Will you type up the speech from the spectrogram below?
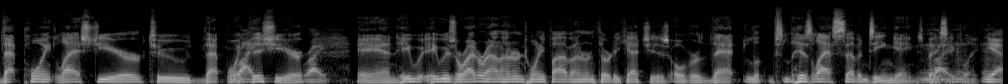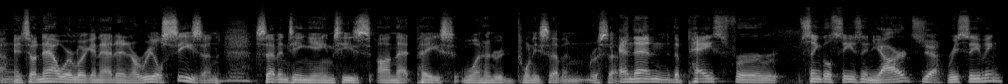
that point last year to that point right. this year, right? And he he was right around 125, 130 catches over that his last 17 games, basically. Right. Yeah. And so now we're looking at it in a real season, mm-hmm. 17 games. He's on that pace, 127 receptions. And then the pace for single season yards yeah. receiving.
